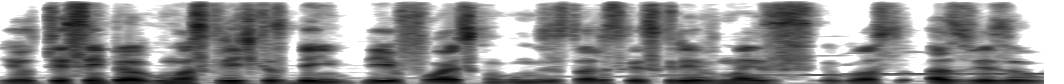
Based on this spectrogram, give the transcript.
eu ter sempre algumas críticas bem meio fortes com algumas histórias que eu escrevo, mas eu gosto, às vezes eu,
